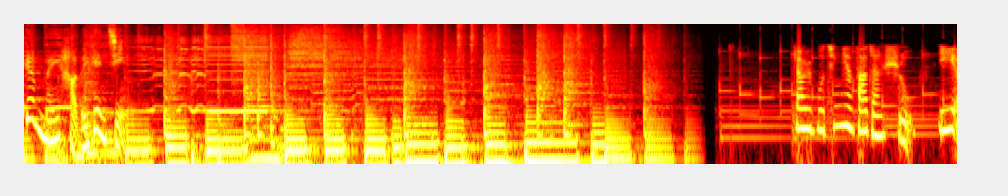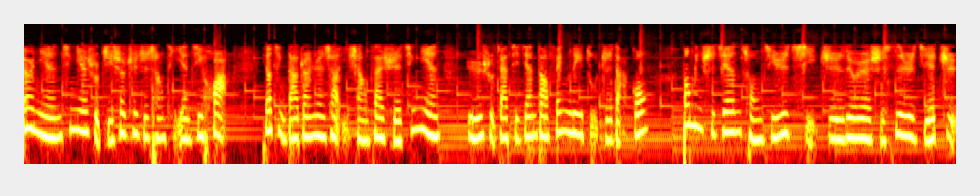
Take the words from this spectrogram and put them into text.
更美好的愿景。教育部青年发展署一一二年青年暑期社区职场体验计划，邀请大专院校以上在学青年于暑假期间到非营利组织打工。报名时间从即日起至六月十四日截止。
